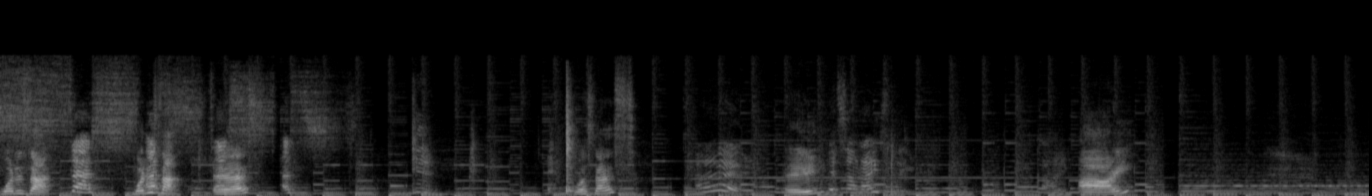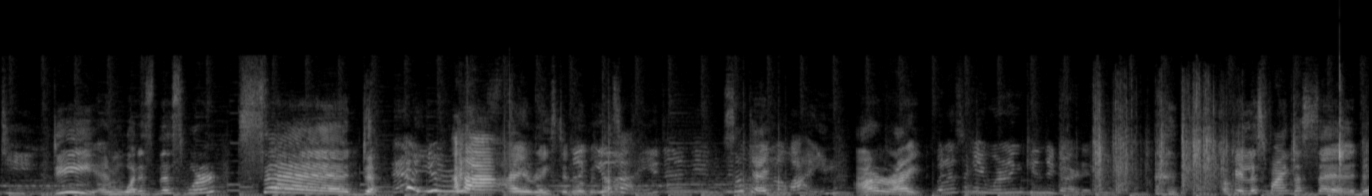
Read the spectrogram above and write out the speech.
What is that? What is that? S. What's S? Hey, A. it's so nicely. I. D. D. And what is this word? Said. You. I erased it a little bit. you, you didn't to It's okay. the line. All right. But it's okay, we're in kindergarten. Okay, let's find the said. I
